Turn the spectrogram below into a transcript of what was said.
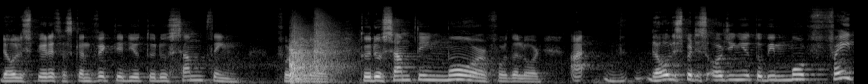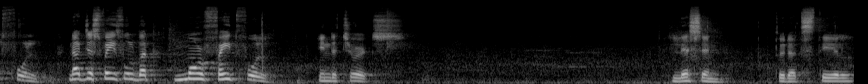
the Holy Spirit has convicted you to do something for the Lord, to do something more for the Lord. The Holy Spirit is urging you to be more faithful, not just faithful, but more faithful in the church. Listen to that still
